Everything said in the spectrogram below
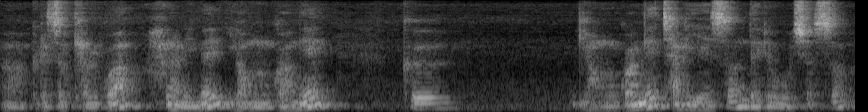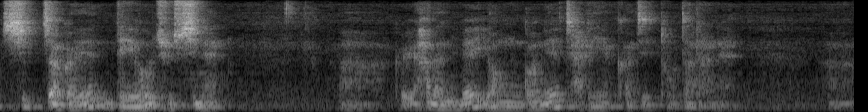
어, 그래서 결과 하나님의 영광의 그 영광의 자리에서 내려오셔서 십자가에 내어 주시는 아, 그 하나님의 영광의 자리에까지 도달하는 아,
